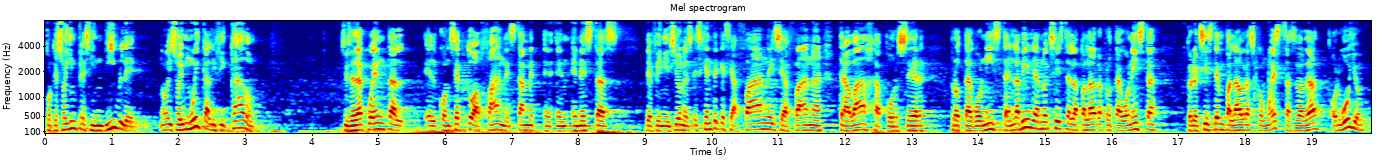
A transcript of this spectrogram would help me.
Porque soy imprescindible, ¿no? Y soy muy calificado. Si se da cuenta, el concepto afán está en, estas definiciones. Es gente que se afana y se afana, trabaja por ser protagonista. En la Biblia no existe la palabra protagonista, pero existen palabras como estas, ¿verdad? Orgullo,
